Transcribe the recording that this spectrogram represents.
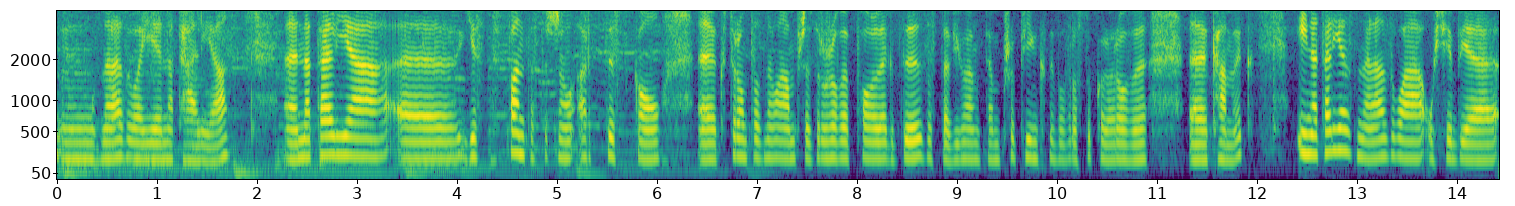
Mm, Znalazła je Natalia. E, Natalia e, jest fantastyczną artystką, e, którą poznałam przez różowe pole, gdy zostawiłam tam przepiękny, po prostu kolorowy kamyk. I Natalia znalazła u siebie,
